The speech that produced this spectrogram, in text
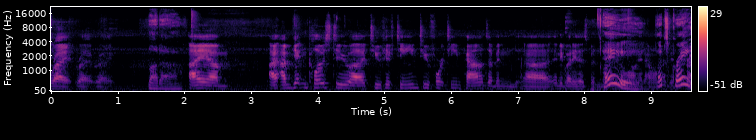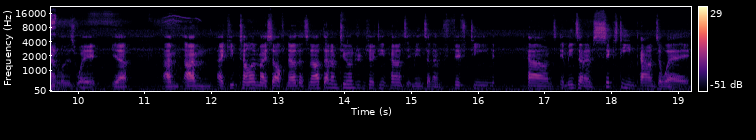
right right right. But uh, I um, I, I'm getting close to uh, 215, 214 pounds. I've been uh, anybody that's been Hey, at home. that's great. Trying to lose weight. Yeah, I'm I'm I keep telling myself no, that's not that I'm 215 pounds. It means that I'm 15 pounds. It means that I'm 16 pounds away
